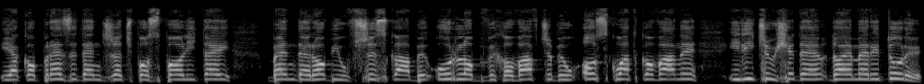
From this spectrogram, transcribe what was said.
I jako prezydent Rzeczpospolitej będę robił wszystko, aby urlop wychowawczy był oskładkowany i liczył się do, emerytury.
